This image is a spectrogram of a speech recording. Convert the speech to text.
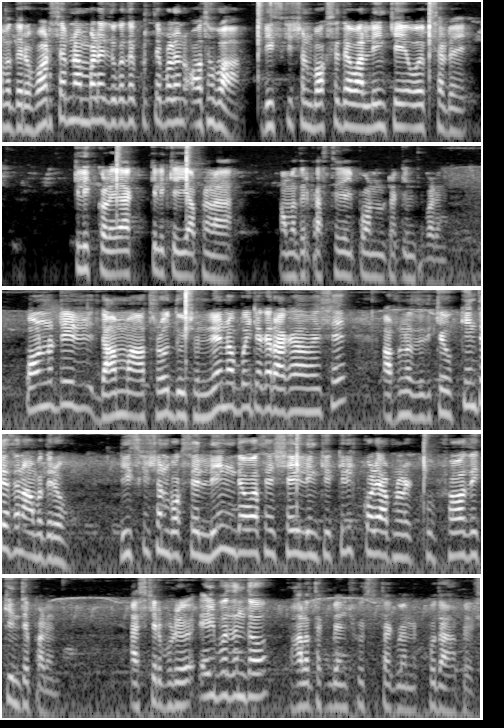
আমাদের হোয়াটসঅ্যাপ নাম্বারে যোগাযোগ করতে পারেন অথবা ডিসক্রিপশন বক্সে দেওয়া লিঙ্কে ওয়েবসাইটে ক্লিক করে এক ক্লিকেই আপনারা আমাদের কাছ থেকে এই পণ্যটা কিনতে পারেন। পণ্যটির দাম মাত্র দুইশো নিরানব্বই টাকা রাখা হয়েছে। আপনারা যদি কেউ কিনতে চান, আমাদের ডিসক্রিপশন বক্সে লিঙ্ক দেওয়া আছে, সেই লিঙ্কে ক্লিক করে আপনারা খুব সহজেই কিনতে পারেন। আজকের ভিডিও এই পর্যন্ত। ভালো থাকবেন, সুস্থ থাকবেন, খুদা হাফেজ।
